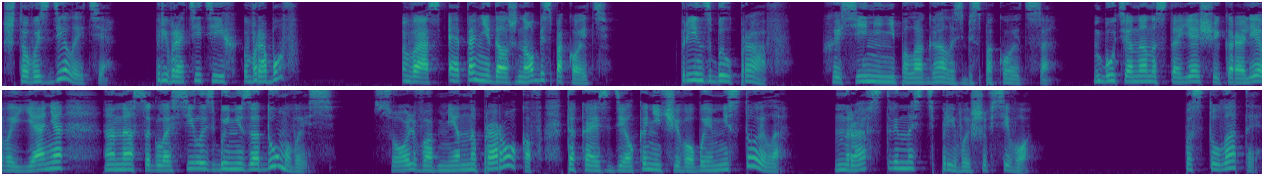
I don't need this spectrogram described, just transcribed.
что вы сделаете? Превратите их в рабов?» «Вас это не должно беспокоить». Принц был прав. Хессине не полагалось беспокоиться. Будь она настоящей королевой Яня, она согласилась бы, не задумываясь. Соль в обмен на пророков. Такая сделка ничего бы им не стоила. Нравственность превыше всего. Постулаты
